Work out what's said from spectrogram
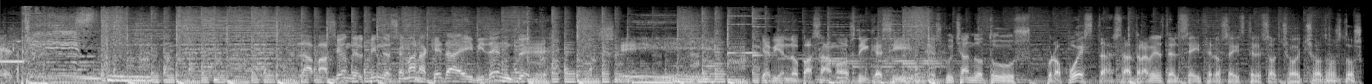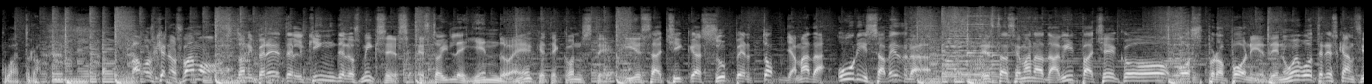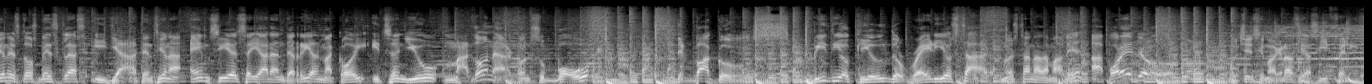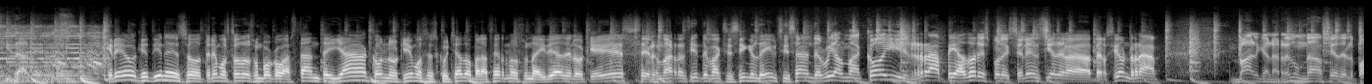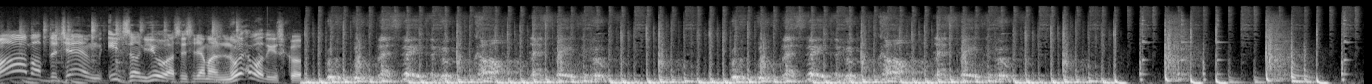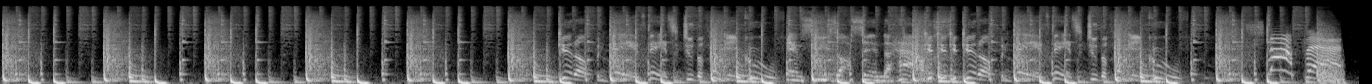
La pasión del fin de semana queda evidente. Sí. Qué bien lo pasamos, di que sí, escuchando tus propuestas a través del 606-388-224. Vamos que nos vamos. Tony Pérez, el king de los mixes. Estoy leyendo, ¿eh? Que te conste. Y esa chica super top llamada Uri Saavedra. Esta semana David Pacheco os propone de nuevo tres canciones, dos mezclas y ya. Atención a MCSAR and The Real McCoy, It's on You, Madonna con su Vogue, The Buggles, Video Kill the Radio Star. No está nada mal, ¿eh? ¡A por ello! Muchísimas gracias y felicidades. Creo que tienes o tenemos todos un poco bastante ya con lo que hemos escuchado para hacernos una idea de lo que es el más reciente maxi single de MC Sun, The Real McCoy, rapeadores por excelencia de la versión rap. Valga la redundancia del Palm of the Gem, It's on You, así se llama el nuevo disco. Let's dance the funky groove. MC's us in the house. Get, get, get up and dance, dance into the funky groove. Stop that!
